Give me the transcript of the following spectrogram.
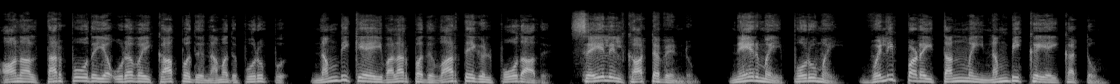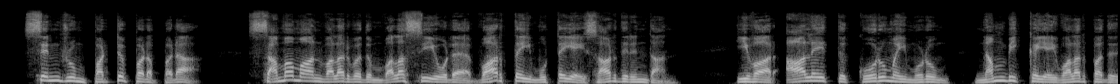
ஆனால் தற்போதைய உறவை காப்பது நமது பொறுப்பு. நம்பிக்கையை வளர்ப்பது வார்த்தைகள் போதாது. செயலில் காட்ட வேண்டும். நேர்மை பொறுமை வெளிப்படை தன்மை நம்பிக்கையை கட்டும். சென்றும் பட்டுப்படப்படா. சமமான் வளர்வதும் வலசியோட வார்த்தை முட்டையை சார்ந்திருந்தான். இவார் ஆலேத்து கொருமை முழும் நம்பிக்கையை வளர்ப்பது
